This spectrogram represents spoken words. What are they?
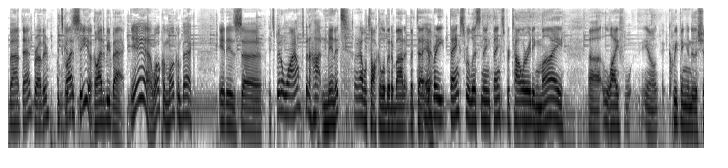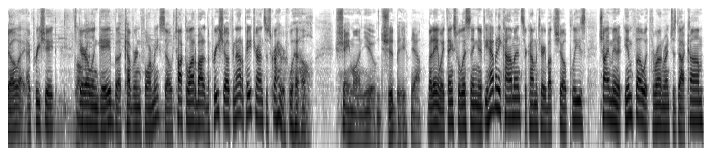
About that, brother? It's good to see you. Glad to be back. Yeah, welcome, welcome back. It is. Uh, it's been a while. It's been a hot minute. I will talk a little bit about it, but uh, everybody, thanks for listening. Thanks for tolerating my uh, life, you know, creeping into the show. I, appreciate Daryl and Gabe uh, covering for me. So, talked a lot about it in the pre-show. If you're not a Patreon subscriber, well, shame on you. It should be. Yeah. But anyway, thanks for listening. And if you have any comments or commentary about the show, please chime in at info at throwingwrenches.com.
